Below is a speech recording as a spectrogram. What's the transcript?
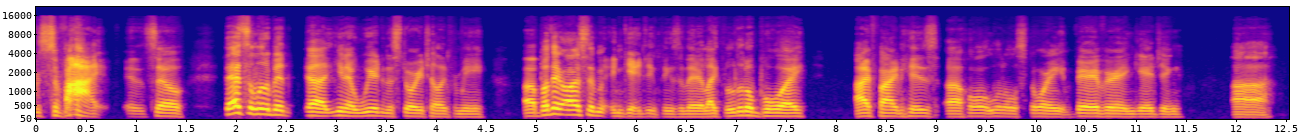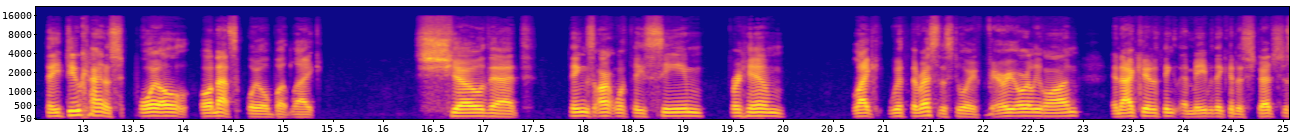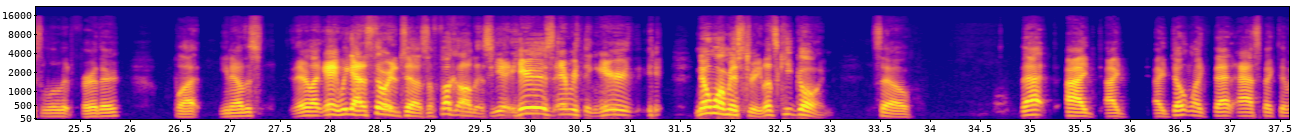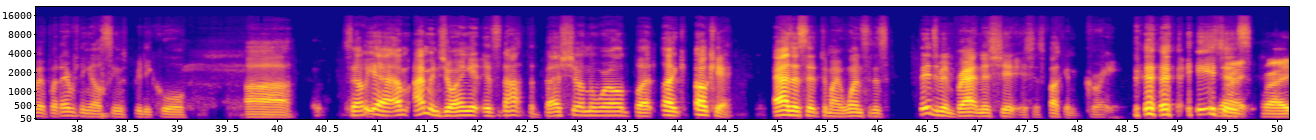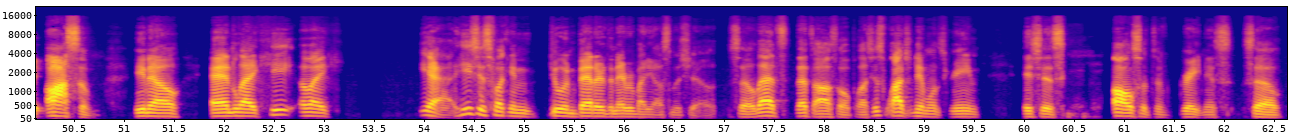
survive. And so that's a little bit uh, you know, weird in the storytelling for me. Uh, but there are some engaging things in there. Like the little boy, I find his uh, whole little story very, very engaging. Uh, they do kind of spoil, well, not spoil, but like show that things aren't what they seem for him like with the rest of the story very early on. And I could think that maybe they could have stretched just a little bit further. But you know, this they're like, hey, we got a story to tell. So fuck all this. Here's everything. Here, no more mystery. Let's keep going. So that I I I don't like that aspect of it, but everything else seems pretty cool. Uh so yeah, I'm I'm enjoying it. It's not the best show in the world, but like, okay. As I said to my one sentence, Benjamin Bratt this shit is just fucking great. he's right, just right. awesome, you know. And like he like yeah, he's just fucking doing better than everybody else in the show. So that's that's also a plus. Just watching him on screen, it's just all sorts of greatness. So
